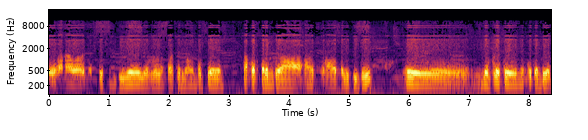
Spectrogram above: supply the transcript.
eh, ganado en este sentido y yo creo que en cualquier momento pueden hacer frente a, esta solicitud. Eh, yo creo que en este sentido,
